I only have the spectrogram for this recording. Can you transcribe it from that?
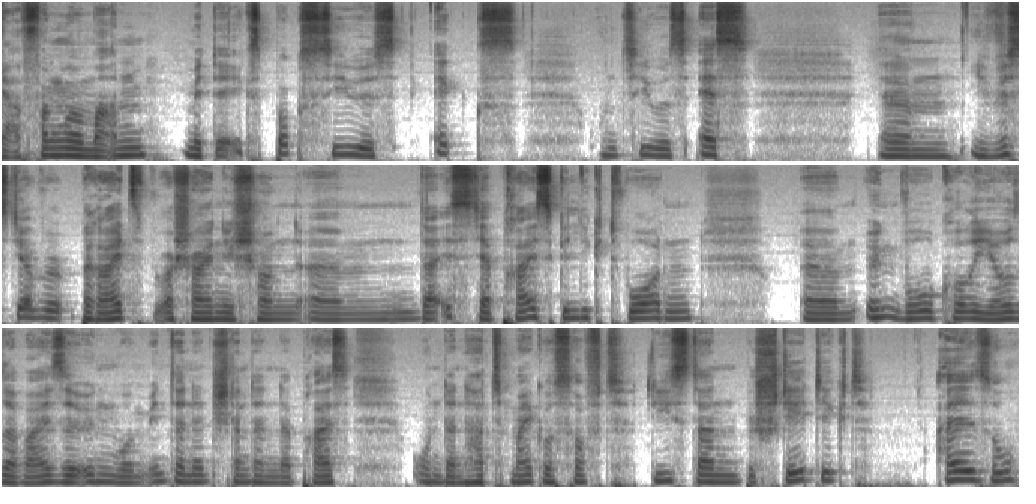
Ja, fangen wir mal an mit der Xbox Series X und Series S. Ähm, ihr wisst ja bereits wahrscheinlich schon, ähm, da ist der Preis geleakt worden. Ähm, irgendwo kurioserweise, irgendwo im Internet stand dann der Preis und dann hat Microsoft dies dann bestätigt. Also,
